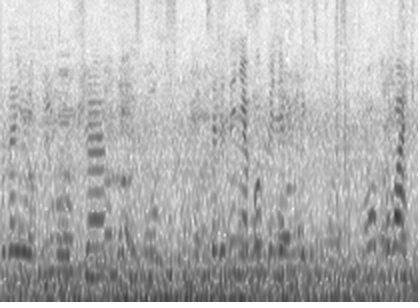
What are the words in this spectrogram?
куди я їду вже в Фліксбусі. Середині або біля Фліксбуса. Тому побачимо.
